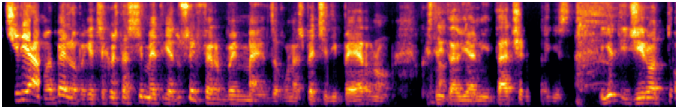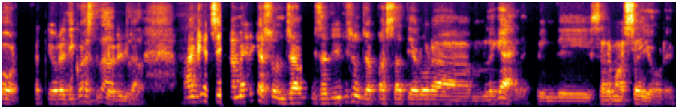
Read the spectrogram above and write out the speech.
giriamo, è bello perché c'è questa simmetria. Tu sei fermo in mezzo con una specie di perno, questa esatto. italianità centrista. Io ti giro attorno, infatti ore di qua, esatto. ore di là. Anche se in America sono già, gli Stati Uniti sono già passati all'ora legale, quindi saremo a sei ore.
